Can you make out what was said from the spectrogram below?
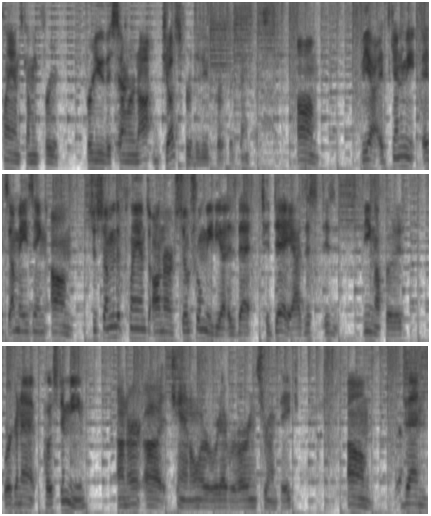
plans coming for for you this Yeah. summer, not just for the Dude Perfect Fancast. Um, but yeah, it's gonna be it's amazing. Um, so some of the plans on our social media is that today, as this is being uploaded, we're gonna post a meme on our uh, channel or whatever our Instagram page. Um, then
